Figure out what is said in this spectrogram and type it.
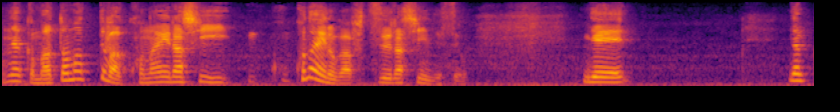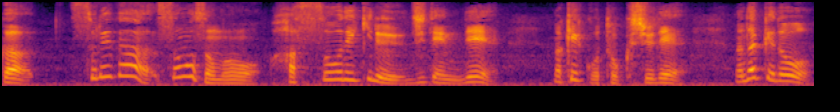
なんかまとまっては来ないらしい来ないのが普通らしいんですよ。でなんかそれがそもそも発想できる時点で、まあ、結構特殊で、まあ、だけど、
